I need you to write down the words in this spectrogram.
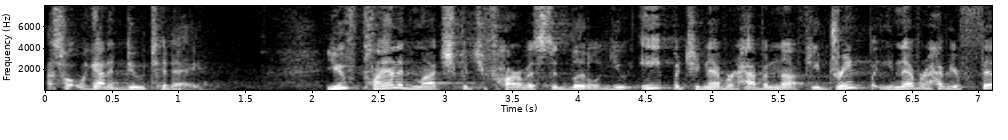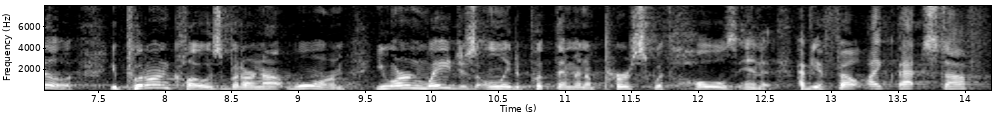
That's what we got to do today. You've planted much, but you've harvested little. You eat, but you never have enough. You drink, but you never have your fill. You put on clothes, but are not warm. You earn wages only to put them in a purse with holes in it. Have you felt like that stuff?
